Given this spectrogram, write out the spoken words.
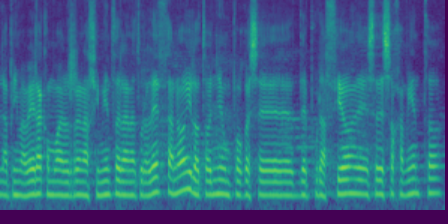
la primavera como el renacimiento de la naturaleza, ¿no? y el otoño un poco esa depuración, ese deshojamiento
